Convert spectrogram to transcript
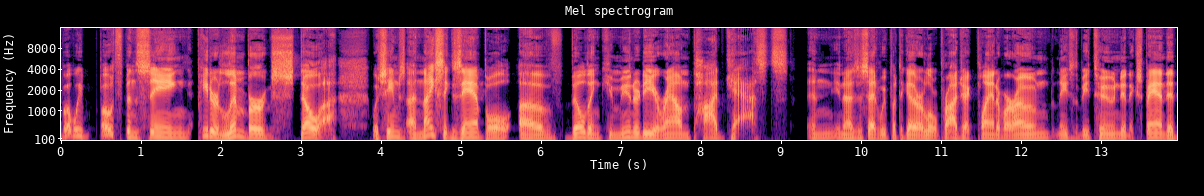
But we've both been seeing Peter Limberg's Stoa, which seems a nice example of building community around podcasts and you know as i said we put together a little project plan of our own that needs to be tuned and expanded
